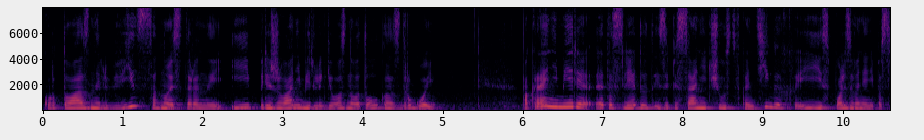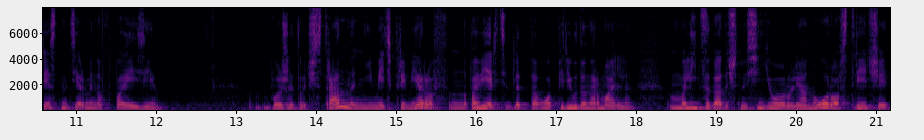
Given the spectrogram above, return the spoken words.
куртуазной любви с одной стороны и переживаниями религиозного толка с другой. По крайней мере, это следует из описаний чувств в кантигах и использования непосредственно терминов в поэзии. Боже, это очень странно, не иметь примеров, но поверьте, для того периода нормально – молить загадочную сеньору Леонору о встрече,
